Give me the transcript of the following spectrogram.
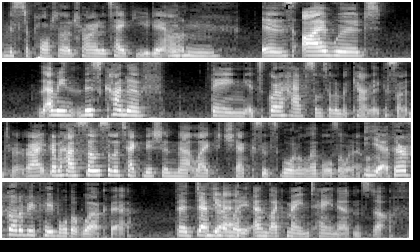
Mr. Potter trying to take you down, Mm-hmm. is I would. I mean, this kind of thing, it's got to have some sort of mechanic assigned to it, right? Got to have some sort of technician that, like, checks its water levels or whatever. Yeah, there have got to be people that work there. They're definitely and like maintain it and stuff.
